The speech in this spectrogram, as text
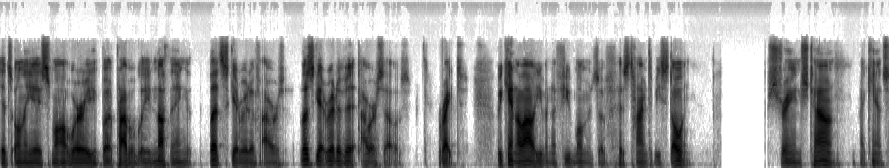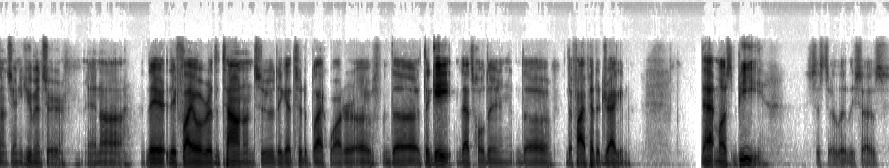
it's only a small worry, but probably nothing, let's get rid of ours. Let's get rid of it ourselves. Right. We can't allow even a few moments of his time to be stolen. Strange town. I can't sense any humans here. And uh they they fly over the town until they get to the black water of the the gate that's holding the the five headed dragon. That must be, Sister Lily says.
